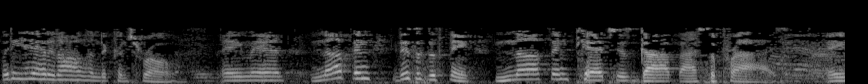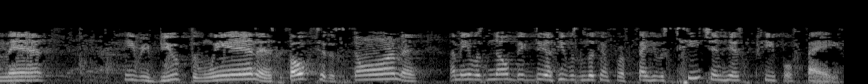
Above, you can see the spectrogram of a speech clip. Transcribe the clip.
But he had it all under control. Amen. Nothing, this is the thing, nothing catches God by surprise. Amen. He rebuked the wind and spoke to the storm and I mean, it was no big deal. He was looking for faith. He was teaching his people faith.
